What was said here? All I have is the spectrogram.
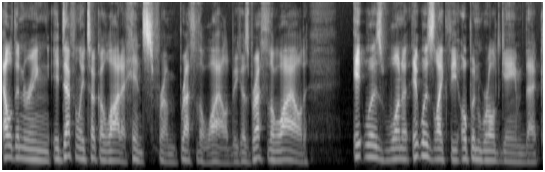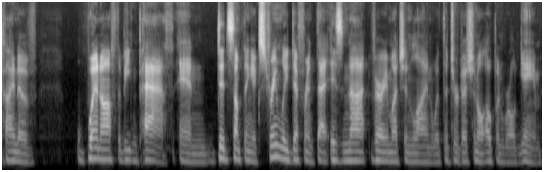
Elden Ring it definitely took a lot of hints from Breath of the Wild because Breath of the Wild it was one of it was like the open world game that kind of went off the beaten path and did something extremely different that is not very much in line with the traditional open world game.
